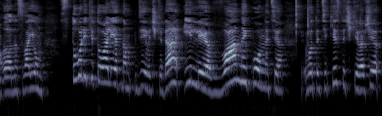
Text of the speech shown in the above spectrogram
э, на своем столике туалетном, девочки, да, или в ванной комнате, вот эти кисточки вообще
